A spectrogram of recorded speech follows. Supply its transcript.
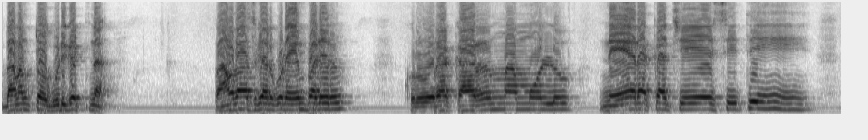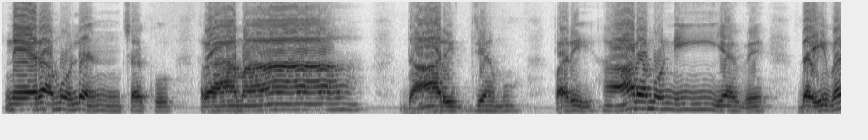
ధనంతో గుడి కట్టిన రామదాస్ గారు కూడా ఏం పాడారు? క్రూర కర్మములు నేరక చేసితి నేరములెంచకు రామా దారిద్ర్యము పరిహారము నీయవే దైవ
